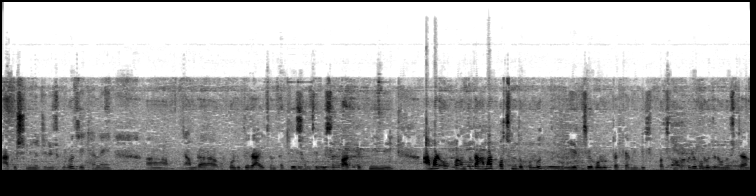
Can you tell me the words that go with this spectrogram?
আকর্ষণীয় জিনিসগুলো, যেখানে আমরা হলুদের আয়োজন আয়োজনটাকে সবচেয়ে বেশি পারফেক্ট নিয়ে নিই। আমার অন্তত আমার পছন্দ হলুদ। বিয়ের যে হলুদটাকে আমি বেশি পছন্দ করি। হলুদের অনুষ্ঠান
